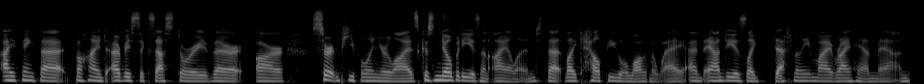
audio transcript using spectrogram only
I think that behind every success story, there are certain people in your lives because nobody is an island that like help you along the way. And Andy is like definitely my right hand man.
